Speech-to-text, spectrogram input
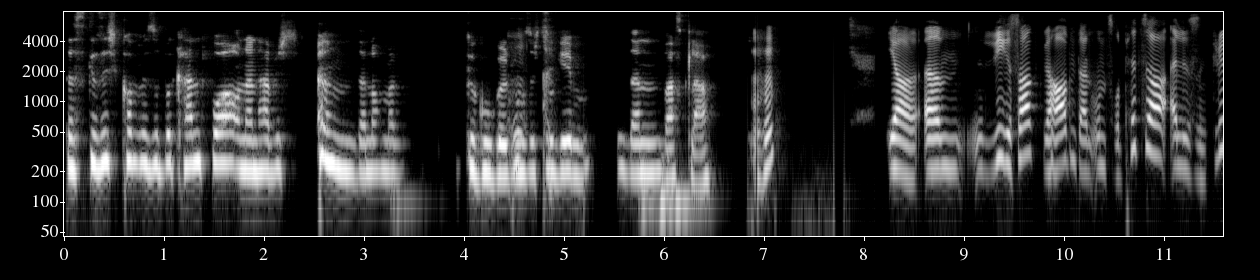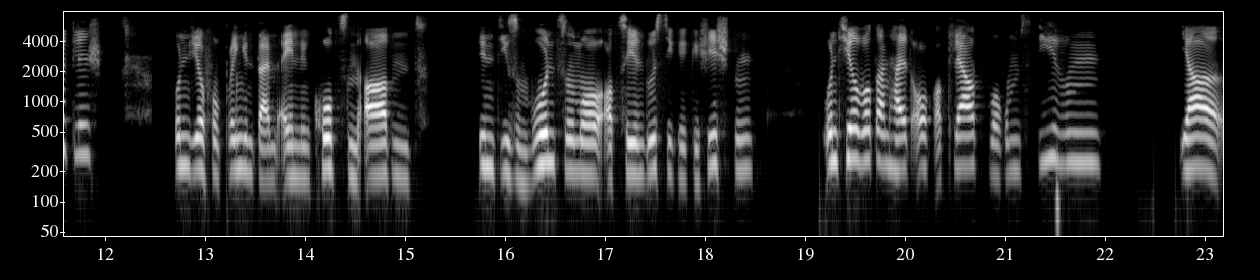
Das Gesicht kommt mir so bekannt vor und dann habe ich dann nochmal gegoogelt, muss ich zugeben. Und Dann war's klar. Mhm. Ja, ähm, wie gesagt, wir haben dann unsere Pizza, alle sind glücklich und wir verbringen dann einen kurzen Abend in diesem Wohnzimmer, erzählen lustige Geschichten und hier wird dann halt auch erklärt, warum Steven ja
